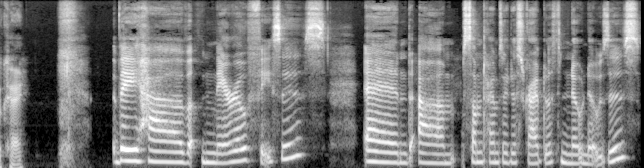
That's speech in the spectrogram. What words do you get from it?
Okay. They have narrow faces and um, sometimes are described with no noses.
